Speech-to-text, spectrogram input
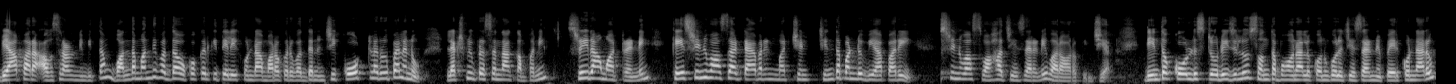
వ్యాపార అవసరాల నిమిత్తం వంద మంది వద్ద ఒక్కొక్కరికి తెలియకుండా మరొకరి వద్ద నుంచి కోట్ల రూపాయలను Lakshmi Prasanna company Sriram trending K. Srinivasa ట్యాబరింగ్ మర్చెంట్ చింతపండు వ్యాపారి శ్రీనివాస్ స్వాహా చేశారని వారు ఆరోపించారు. దీంతో కోల్డ్ స్టోరేజీలు సొంత భవనాలు కొనుగోలు చేశారని పేర్కొన్నారు.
